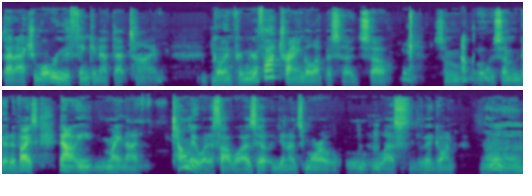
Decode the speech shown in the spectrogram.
that action? What were you thinking at that time? Going from your thought triangle episode. So, Yeah. some cool. some good advice. Now he might not tell me what his thought was. He'll, you know, it's more or Mhm. less like going. Uh.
